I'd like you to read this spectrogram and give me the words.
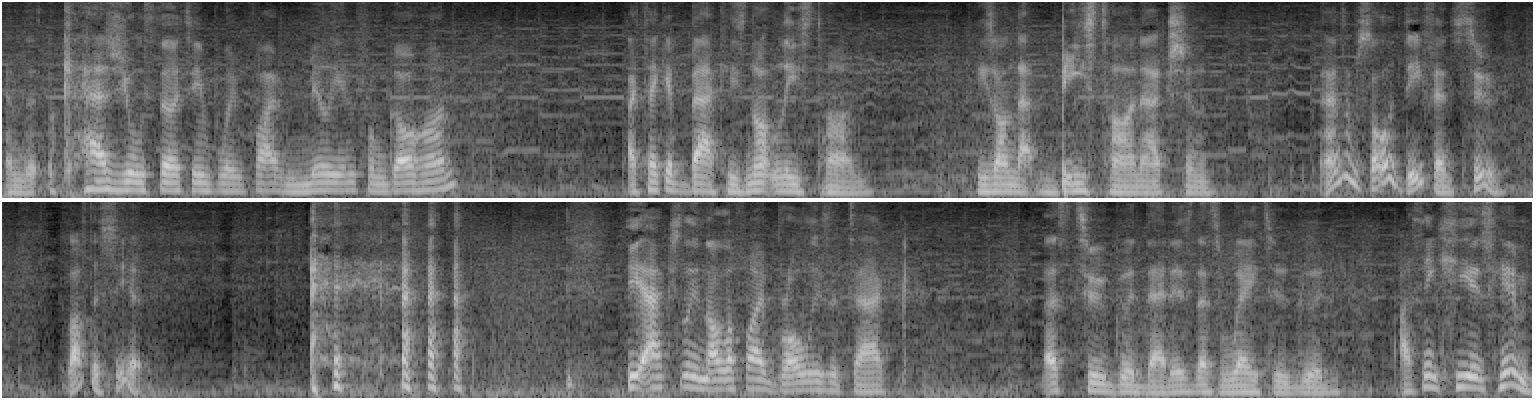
And the casual 13.5 million from Gohan. I take it back, he's not least time. He's on that beast time action. And some solid defense too. Love to see it. he actually nullified Broly's attack. That's too good, that is. That's way too good. I think he is him,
